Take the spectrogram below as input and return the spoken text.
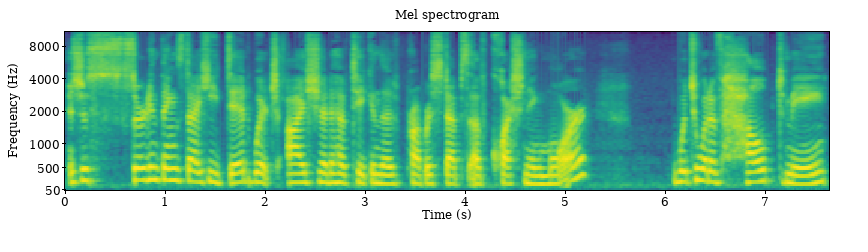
It's just certain things that he did, which I should have taken the proper steps of questioning more, which would have helped me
